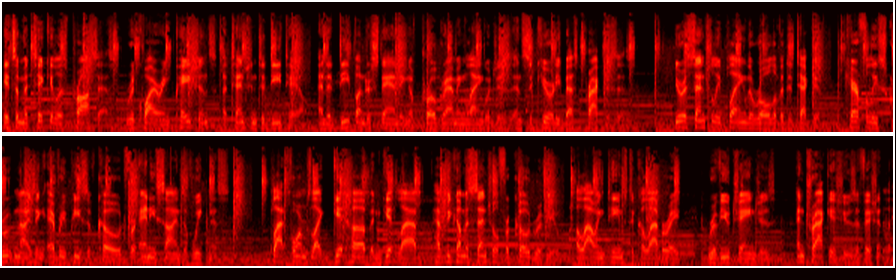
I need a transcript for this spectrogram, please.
It's a meticulous process, requiring patience, attention to detail, and a deep understanding of programming languages and security best practices. You're essentially playing the role of a detective, carefully scrutinizing every piece of code for any signs of weakness. Platforms like GitHub and GitLab have become essential for code review, allowing teams to collaborate, review changes, and track issues efficiently.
